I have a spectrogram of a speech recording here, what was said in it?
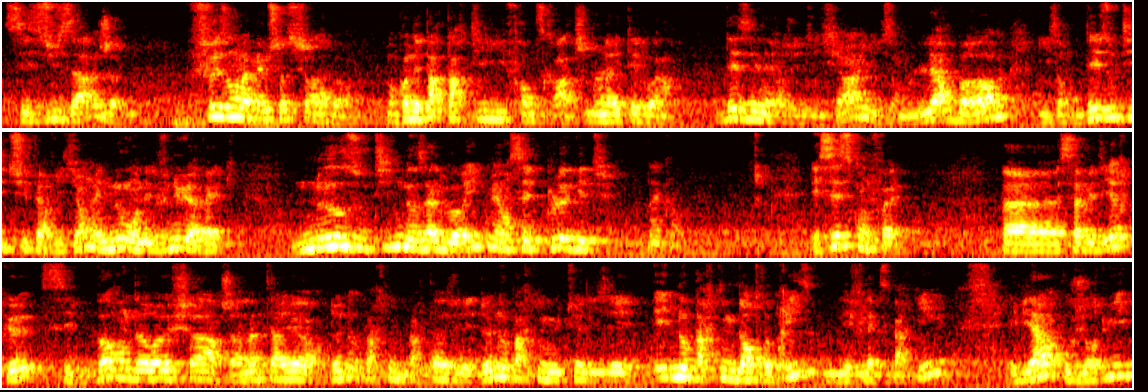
ses usages, faisons la même chose sur la borne. Donc on n'est pas reparti from scratch, on a été voir des énergéticiens, ils ont leur borne, ils ont des outils de supervision, et nous on est venu avec nos outils, nos algorithmes, et on s'est plugué dessus. D'accord. Et c'est ce qu'on fait. Euh, ça veut dire que ces bornes de recharge à l'intérieur de nos parkings partagés, de nos parkings mutualisés et de nos parkings d'entreprise, les flex parking, eh bien aujourd'hui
